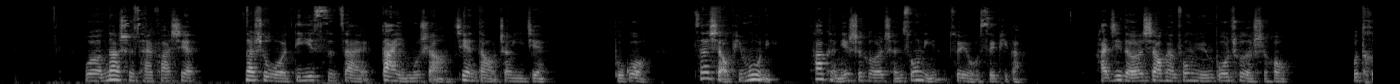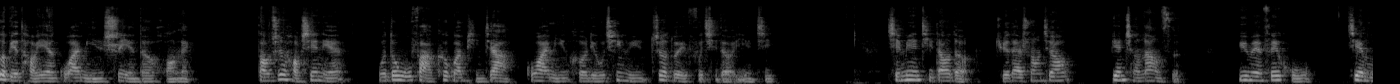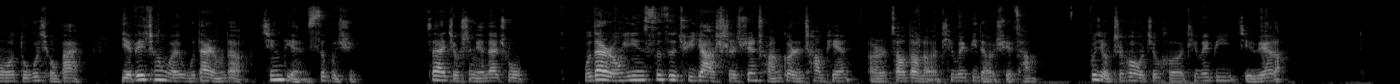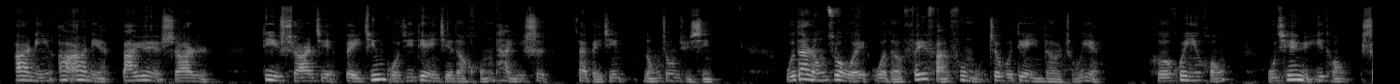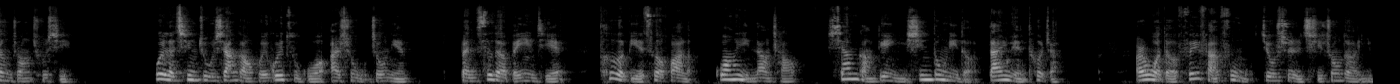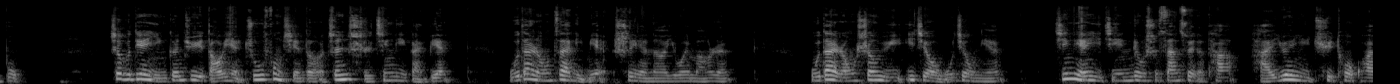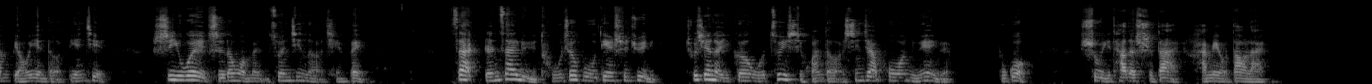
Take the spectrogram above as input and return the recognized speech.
我那时才发现，那是我第一次在大荧幕上见到郑伊健。不过，在小屏幕里，他肯定是和陈松伶最有 CP 感。还记得《笑看风云》播出的时候，我特别讨厌郭爱民饰演的黄磊，导致好些年我都无法客观评价郭爱民和刘青云这对夫妻的演技。前面提到的《绝代双骄》《边城浪子》《玉面飞狐》《剑魔独孤求败》也被称为吴岱融的经典四部曲。在九十年代初，吴岱融因私自去亚视宣传个人唱片而遭到了 TVB 的雪藏，不久之后就和 TVB 解约了。二零二二年八月十二日，第十二届北京国际电影节的红毯仪式在北京隆重举行。吴岱融作为《我的非凡父母》这部电影的主演，和惠英红、吴千语一同盛装出席。为了庆祝香港回归祖国二十五周年，本次的北影节特别策划了“光影浪潮：香港电影新动力”的单元特展，而《我的非凡父母》就是其中的一部。这部电影根据导演朱凤贤的真实经历改编，吴岱融在里面饰演了一位盲人。吴岱融生于一九五九年，今年已经六十三岁的他，还愿意去拓宽表演的边界，是一位值得我们尊敬的前辈。在《人在旅途》这部电视剧里，出现了一个我最喜欢的新加坡女演员，不过，属于她的时代还没有到来。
